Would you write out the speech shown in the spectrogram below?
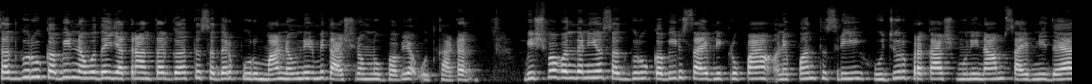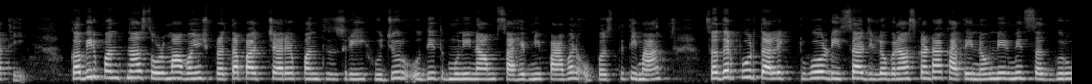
સદગુરુ કબીર નવોદય યાત્રા અંતર્ગત સદરપુરમાં નવનિર્મિત આશ્રમનું ભવ્ય ઉદ્ઘાટન. વિશ્વ વંદનીય સદગુરુ કબીર સાહેબની કૃપા અને પંથ શ્રી હુજુર પ્રકાશ મુનિનામ સાહેબની દયાથી કબીર પંથના સોળમા વંશ પ્રતાપાચાર્ય પંથ શ્રી હુજુર ઉદિત મુનિનામ સાહેબની પાવન ઉપસ્થિતિમાં સદરપુર તાલુકો ડીસા જિલ્લો બનાસકાંઠા ખાતે નવનિર્મિત સદગુરુ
